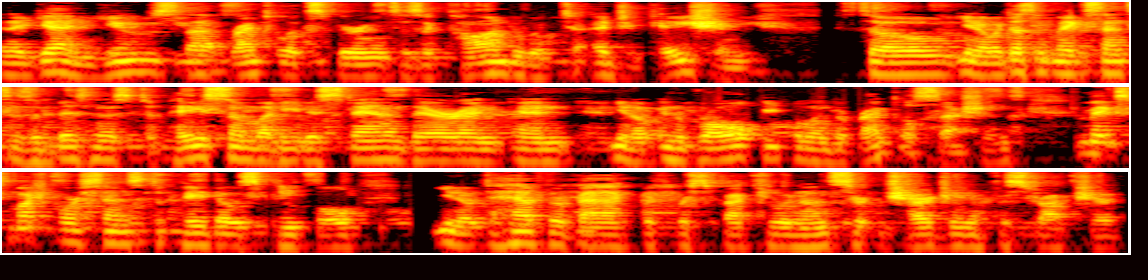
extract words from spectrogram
and again use that rental experience as a conduit to education so, you know, it doesn't make sense as a business to pay somebody to stand there and, and, you know, enroll people into rental sessions. It makes much more sense to pay those people, you know, to have their back with respect to an uncertain charging infrastructure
